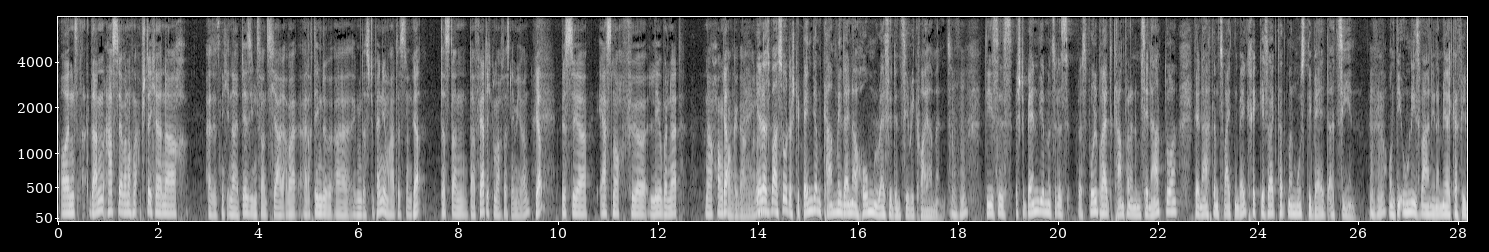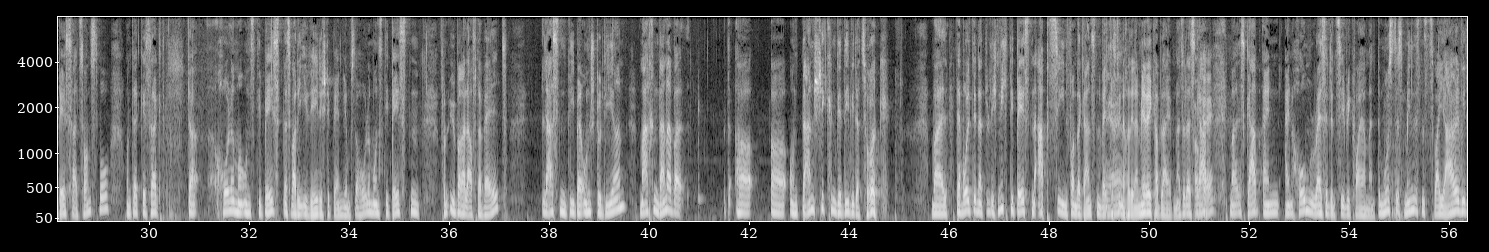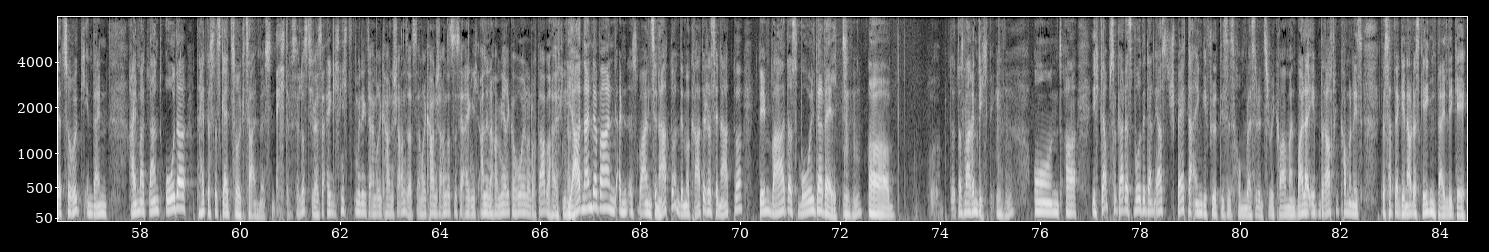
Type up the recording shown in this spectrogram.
Und dann hast du aber noch einen Abstecher nach also jetzt nicht innerhalb der 27 Jahre, aber nachdem du äh, eben das Stipendium hattest und ja. das dann da fertig gemacht hast, nehme ich an, ja. bist du ja erst noch für Leo Burnett nach Hongkong ja. gegangen, oder? Ja, das war so. Das Stipendium kam mit einer Home Residency Requirement. Mhm. Dieses Stipendium, also das, das Fulbright, kam von einem Senator, der nach dem Zweiten Weltkrieg gesagt hat, man muss die Welt erziehen. Mhm. Und die Unis waren in Amerika viel besser als sonst wo. Und er hat gesagt, da holen wir uns die Besten, das war die Idee des Stipendiums, da holen wir uns die Besten von überall auf der Welt, lassen die bei uns studieren, machen dann aber äh, und dann schicken wir die wieder zurück weil der wollte natürlich nicht die Besten abziehen von der ganzen Welt, ja, dass die nachher in Amerika bleiben. Also das okay. gab, es gab ein, ein Home Residency Requirement. Du musstest mindestens zwei Jahre wieder zurück in dein Heimatland oder du hättest das Geld zurückzahlen müssen. Echt, das ist ja lustig, weil es ja eigentlich nicht unbedingt der amerikanische Ansatz. Der amerikanische Ansatz ist ja eigentlich alle nach Amerika holen und auch da behalten. Ne? Ja, nein, der war ein, ein, es war ein Senator, ein demokratischer Senator, dem war das Wohl der Welt. Mhm. Äh, das war ihm wichtig. Mhm. Und äh, ich glaube sogar, das wurde dann erst später eingeführt, dieses Home Residence Requirement, weil er eben draufgekommen ist, das hat ja genau das Gegenteilige.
